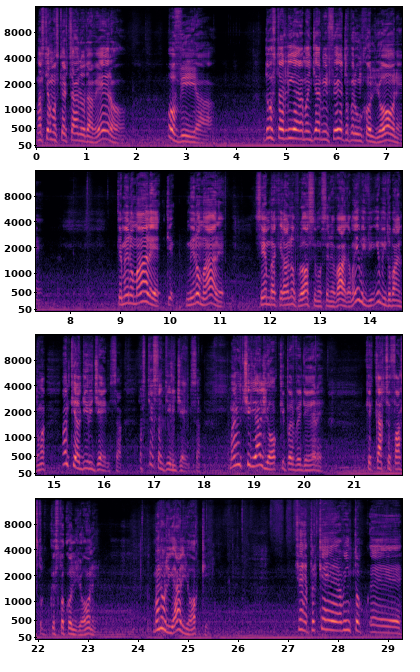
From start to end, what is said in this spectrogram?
ma stiamo scherzando davvero? Oh via! Devo star lì a mangiarmi il fegato per un coglione. Che meno male, che meno male, sembra che l'anno prossimo se ne vada. Ma io mi, io mi domando, ma anche la dirigenza, la stessa dirigenza, ma non ce li ha gli occhi per vedere che cazzo fa sto, questo coglione? Ma non li ha gli occhi. Cioè, perché ha vinto... Eh,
